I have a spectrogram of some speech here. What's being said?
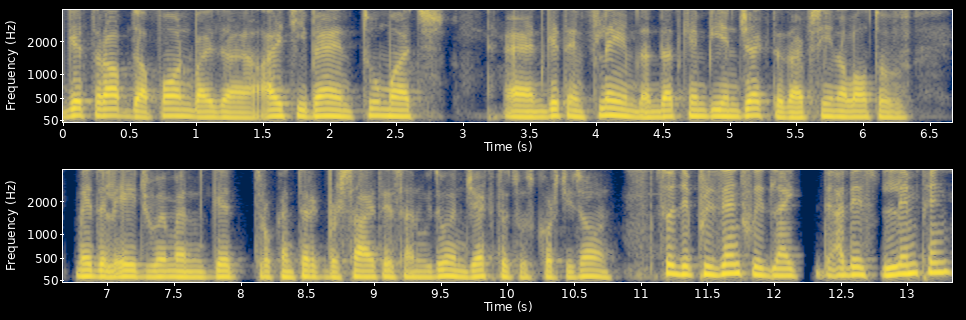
get rubbed upon by the IT band too much and get inflamed and that can be injected. I've seen a lot of middle-aged women get trochanteric bursitis and we do inject it with cortisone so they present with like are they limping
